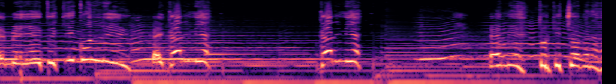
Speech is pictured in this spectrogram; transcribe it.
এ মেয়ে তুই কি করলি? এই গাড়ি নিয়ে গাড়ি নিয়ে। এ মেয়ে তোর কিচ্ছু হবে না।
